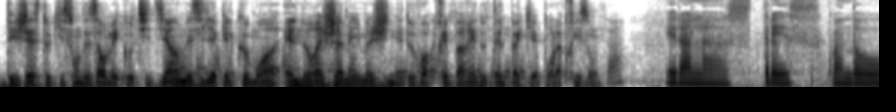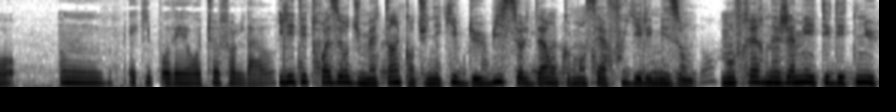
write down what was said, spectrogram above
Des gestes qui sont désormais quotidiens, mais il y a quelques mois, elle n'aurait jamais imaginé devoir préparer de tels paquets pour la prison. Il était 3 heures du matin quand une équipe de 8 soldats ont commencé à fouiller les maisons. Mon frère n'a jamais été détenu,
